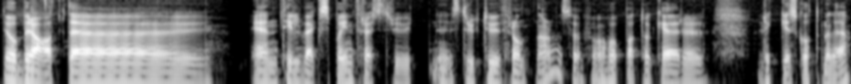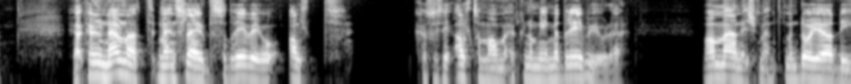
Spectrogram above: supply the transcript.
det er jo bra at det er en tilvekst på infrastrukturfronten her, da, så får håpe at dere lykkes godt med det. Jeg kan jo nevne at med Enslaved så driver jo alt hva skal jeg si, alt som har med økonomi Vi driver jo det. Vi har management, men da gjør de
